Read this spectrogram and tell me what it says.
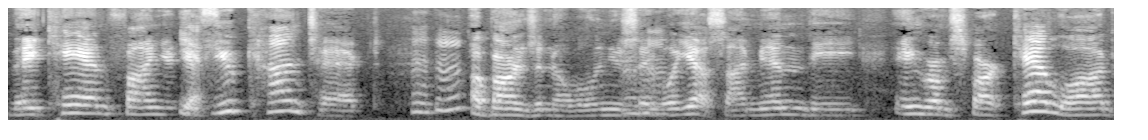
they can find you Yes. if you contact a Barnes and Noble and you say, Mm-hmm. "Well, yes, I'm in the Ingram Spark catalog.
